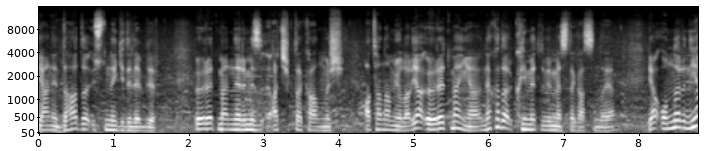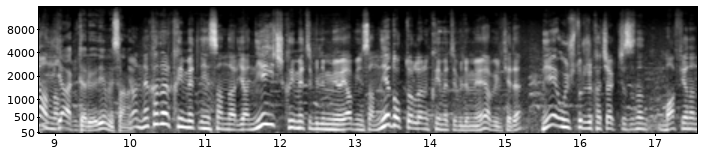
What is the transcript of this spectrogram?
Yani daha da üstüne gidilebilir. Öğretmenlerimiz açıkta kalmış, atanamıyorlar. Ya öğretmen ya ne kadar kıymetli bir meslek aslında ya. Ya onları niye Bilgi anlamıyoruz? aktarıyor değil mi sana? Ya ne kadar kıymetli insanlar ya. Niye hiç kıymeti bilinmiyor ya bu insan? Niye doktorların kıymeti bilinmiyor ya bu ülkede? Niye uyuşturucu kaçakçısının, mafyanın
